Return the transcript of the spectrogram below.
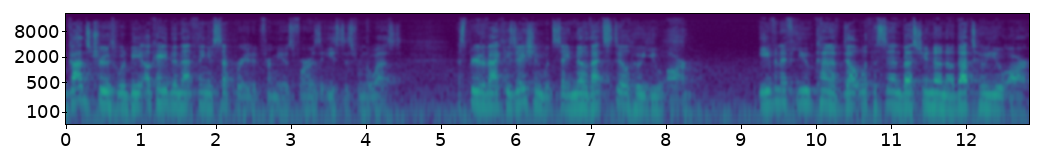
God's truth would be okay, then that thing is separated from you as far as the east is from the west. A spirit of accusation would say, no, that's still who you are. Even if you kind of dealt with the sin best you know, no, that's who you are.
